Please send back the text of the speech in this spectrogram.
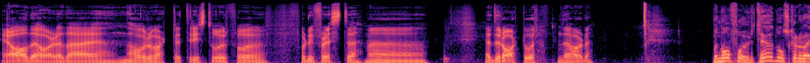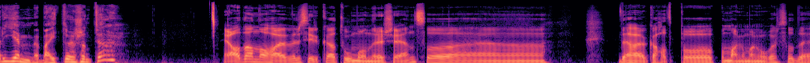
Ja, det har det. Det, er, det har vel vært et trist år for, for, de fleste. Et rart år, det har det. Men nå får vi det til. Nå skal det være hjemmebeite, skjønte jeg? Ja da, nå har jeg vel ca. to måneder i Skien, så uh, det har jeg ikke hatt på, på mange, mange år. Så det,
